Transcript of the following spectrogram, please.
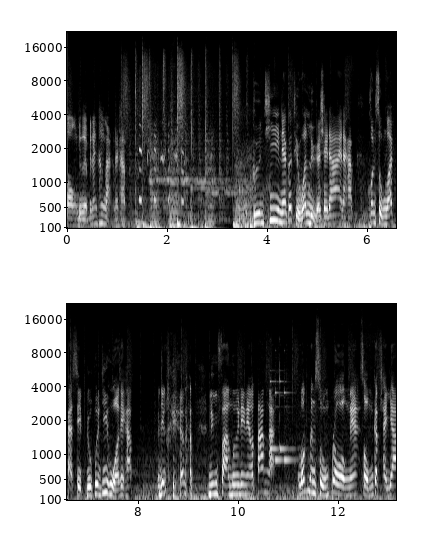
ลองเดินไปนั่งข้างหลังนะครับ พื้นที่เนี้ยก็ถือว่าเหลือใช้ได้นะครับ คนสูง 180 ดูพื้นที่หัวสิครับยังเหลือแบบหนึ่งฝ่ามือในแนวตั้งอะ รถมันสูงโปร่งเนี่ยสมกับฉายา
